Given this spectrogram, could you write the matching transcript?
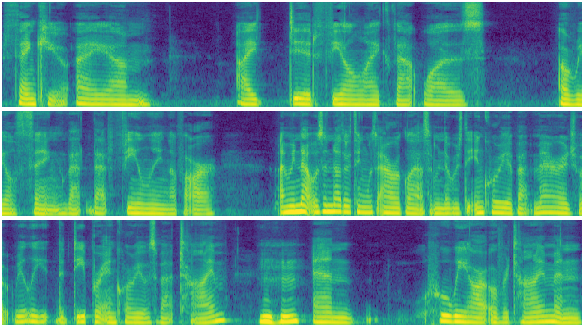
Thank you. I um I did feel like that was a real thing. That that feeling of our I mean, that was another thing with Hourglass. I mean, there was the inquiry about marriage, but really the deeper inquiry was about time mm-hmm. and who we are over time and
